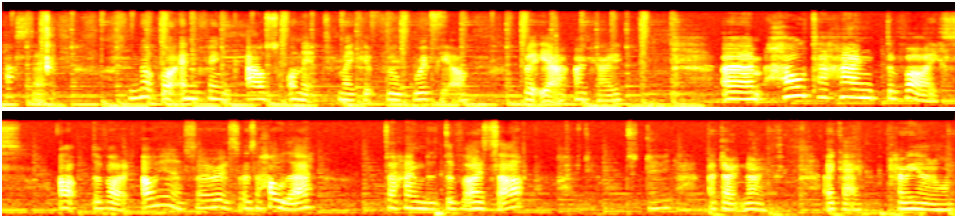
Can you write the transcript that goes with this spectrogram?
Plastic. Not got anything else on it to make it feel grippier. But yeah, okay. Um, hold to hang device. Up device. Oh yeah, so there is. There's a hole there to hang the device up. Why would you want to do that? I don't know. Okay, carry on on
